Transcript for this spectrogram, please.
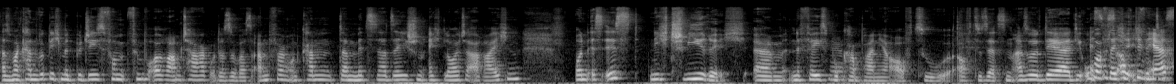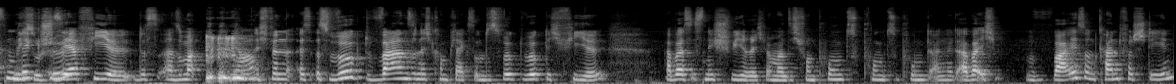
Also man kann wirklich mit Budgets von 5 Euro am Tag oder sowas anfangen und kann damit tatsächlich schon echt Leute erreichen. Und es ist nicht schwierig, ähm, eine Facebook-Kampagne ja. aufzu, aufzusetzen. Also der, die Oberfläche es ist auf den ersten Blick so sehr viel. Das, also man, ja. ich finde, es, es wirkt wahnsinnig komplex und es wirkt wirklich viel. Aber es ist nicht schwierig, wenn man sich von Punkt zu Punkt zu Punkt angelt. Aber ich weiß und kann verstehen,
